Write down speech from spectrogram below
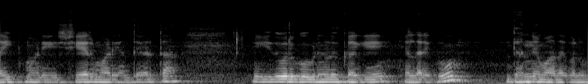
ಲೈಕ್ ಮಾಡಿ, ಶೇರ್ ಮಾಡಿ ಅಂತ ಹೇಳ್ತಾ ಇದುವರೆಗೂ ವಿಡಿಯೋದಕ್ಕಾಗಿ ಎಲ್ಲರಿಗೂ ಧನ್ಯವಾದಗಳು.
